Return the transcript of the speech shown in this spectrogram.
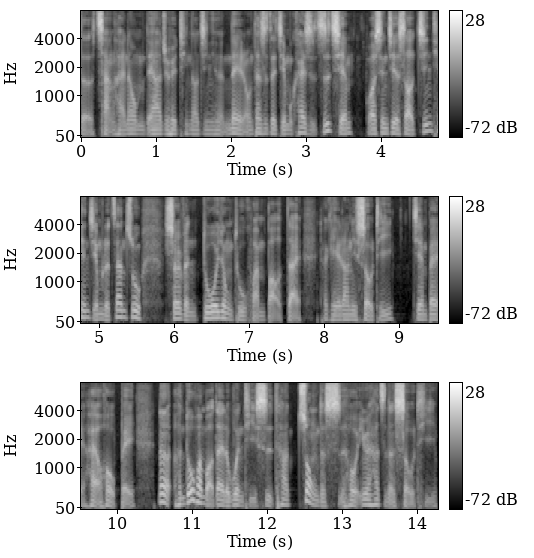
的残骸。那我们等下就会听到今天的内容，但是在节目开始之前，我要先介绍今天节目的赞助 ——Servant 多用途环保袋，它可以让你手提。肩背还有后背，那很多环保袋的问题是它重的时候，因为它只能手提，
